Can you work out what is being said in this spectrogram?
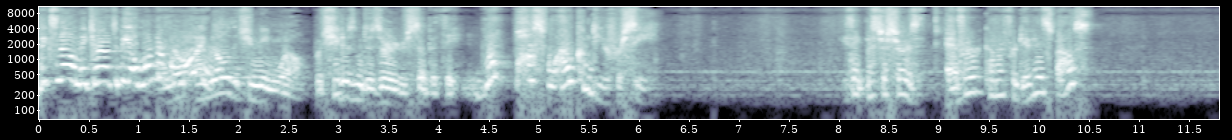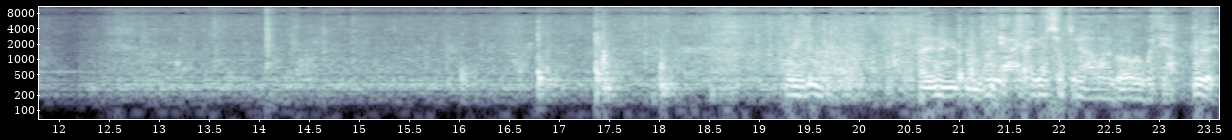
Vixenella may turn out to be a wonderful know, I know that you mean well, but she doesn't deserve your sympathy. What possible outcome do you foresee? You think Mr. Sir is ever going to forgive his spouse? What are you doing? I didn't know you were coming by. Yeah, I got something I want to go over with you. Good,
